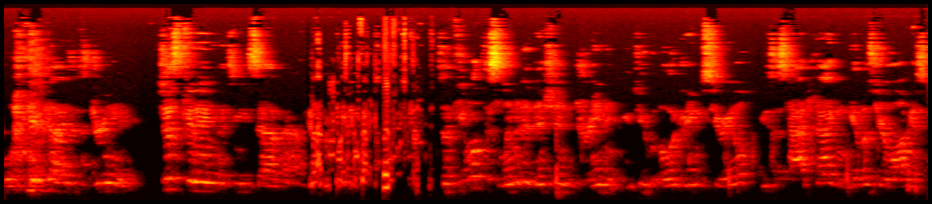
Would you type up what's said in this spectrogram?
Hey guys, it's Dream. Just kidding, it's me, Sapnap. So if you want this limited edition Dream and YouTube O Dream cereal, use this hashtag and give us your longest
